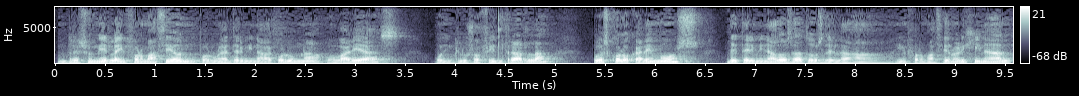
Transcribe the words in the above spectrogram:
resumir la información por una determinada columna o varias, o incluso filtrarla, pues colocaremos determinados datos de la información original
